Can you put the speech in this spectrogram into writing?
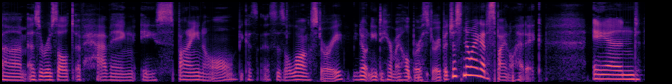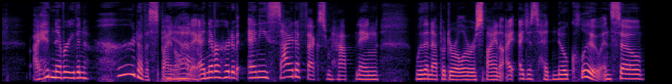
um, as a result of having a spinal, because this is a long story. You don't need to hear my whole birth story, but just know I got a spinal headache. And I had never even heard of a spinal yeah. headache. I never heard of any side effects from happening with an epidural or a spinal. I, I just had no clue. And so,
